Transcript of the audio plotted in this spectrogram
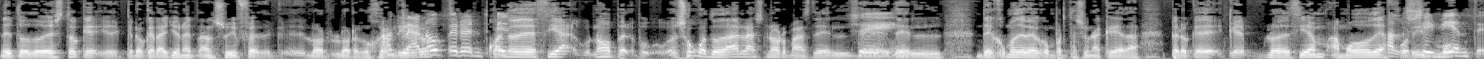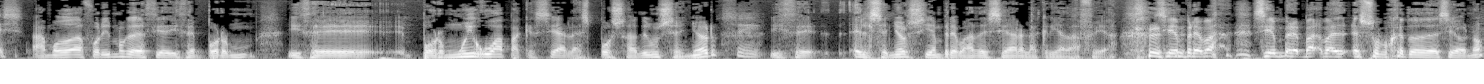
de todo esto, que creo que era Jonathan Swift, eh, lo, lo recoge el ah, libro, cuando decía, no, pero eso cuando da las normas del, de, cómo debe comportarse una criada, pero que, lo decían a modo de aforismo. A, modo de aforismo que decía, dice, por, dice, por muy guapa que sea la esposa de un señor, dice, el señor siempre va a desear a la criada fea. Siempre va, siempre es su objeto de deseo, ¿no?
